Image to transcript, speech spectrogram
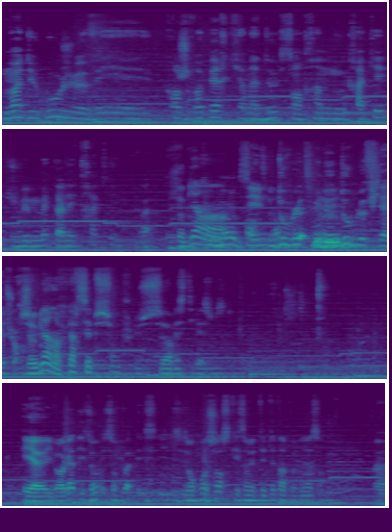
Moi, du coup, je vais. Quand je repère qu'il y en a deux qui sont en train de nous traquer, je vais me mettre à les traquer. Ouais. Je veux bien un, C'est une double, une double filature. je veux bien un perception plus euh, investigation. s'il te plaît. Et euh, ils vous regardent, ils ont, ils, sont pas- ils- ils ont conscience qu'ils ont été peut-être un peu menaçants. Euh,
